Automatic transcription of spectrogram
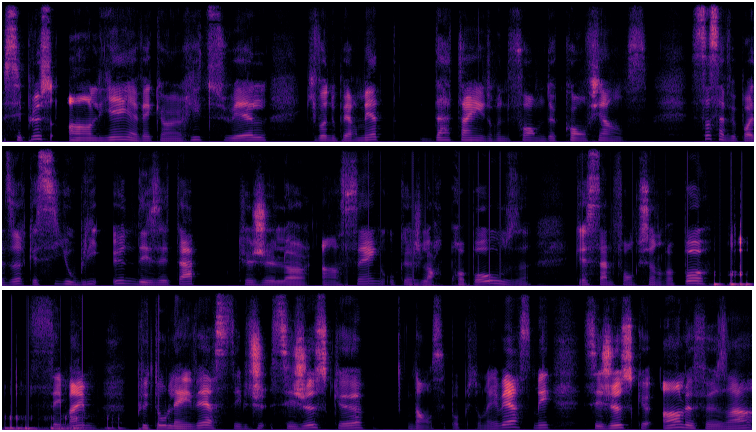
c'est plus en lien avec un rituel qui va nous permettre d'atteindre une forme de confiance ça, ça ne veut pas dire que s'ils oublient une des étapes que je leur enseigne ou que je leur propose, que ça ne fonctionnera pas. C'est même plutôt l'inverse. C'est juste que, non, c'est pas plutôt l'inverse, mais c'est juste qu'en le faisant,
